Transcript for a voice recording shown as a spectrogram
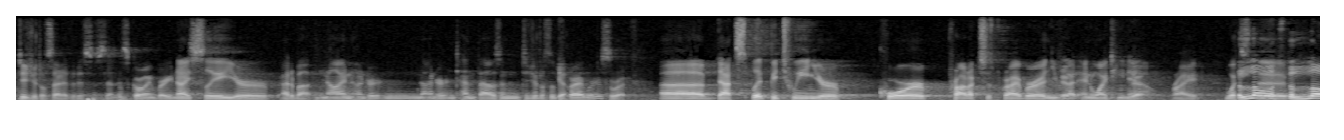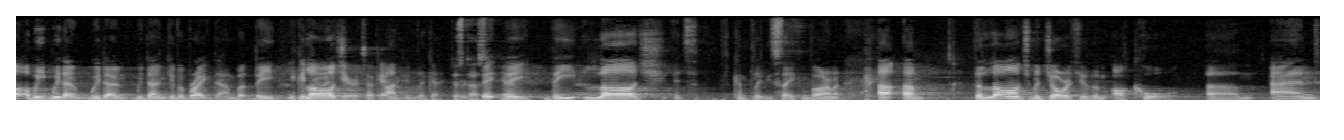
digital side of the business then. It's growing very nicely. You're at about 900 and 910,000 digital subscribers. correct. Uh, that's split between your core product subscriber and you've Yeah. got NYT now, Yeah. right? The large, the, la- we, we don't, we don't, we don't give a breakdown, but the You can do it large. here, it's okay. We can- okay. Just us. The, the, the large, it's a completely safe environment. Uh, um, the large majority of them are core, um, and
